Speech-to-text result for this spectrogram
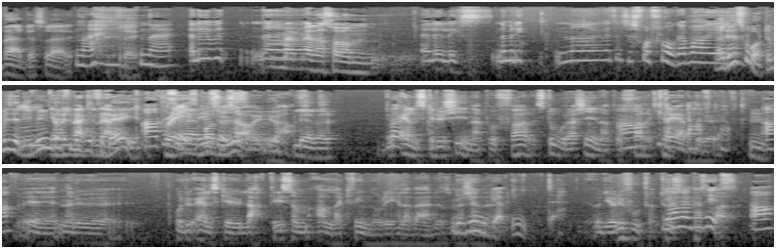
värde sådär nej, för dig. nej. Eller jag vet, nej. Men, men alltså, mm, Eller liksom, nej men det, nej jag vet inte, svår fråga. Vad är... Ja, det är svårt. Det blir det blir en jag vill definition verkligen för det dig. Ja, precis, crazy Vad precis. du har ju du haft. upplever. Du Vad- älskar ju kinapuffar, stora kinapuffar ja, krävde har haft, du. haft. Mm. Ja, Eh, när du. Och du älskar ju lakrits som alla kvinnor i hela världen som det jag känner. gjorde jag inte. Och det gör du fortfarande. Ja men precis. Ja.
